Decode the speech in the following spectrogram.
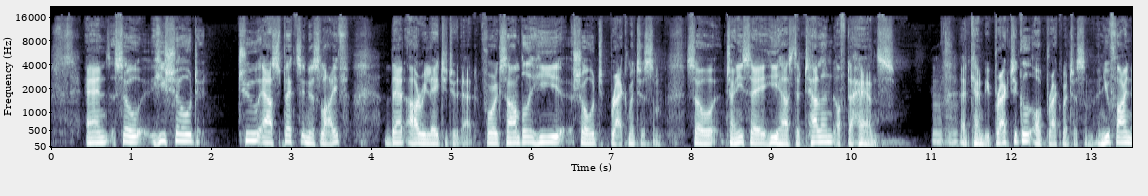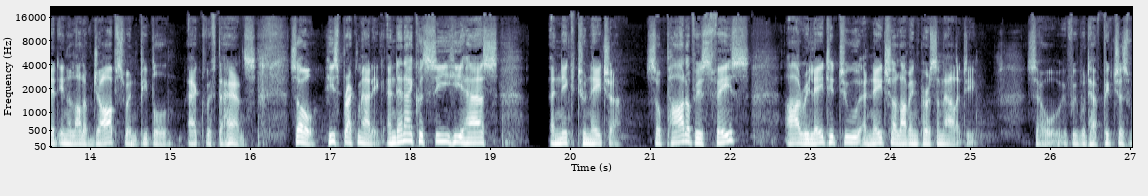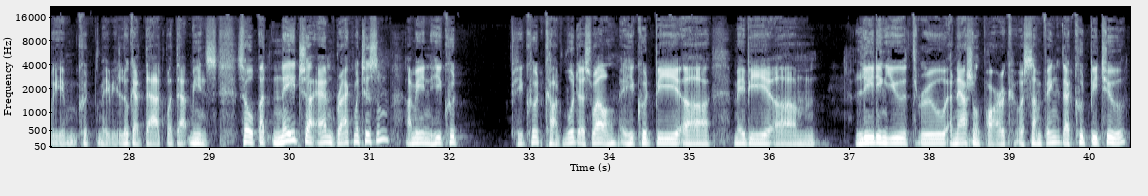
And so he showed two aspects in his life that are related to that. For example, he showed pragmatism. So Chinese say he has the talent of the hands. Mm-hmm. That can be practical or pragmatism. And you find it in a lot of jobs when people act with the hands. So he's pragmatic. And then I could see he has a nick to nature. So part of his face are related to a nature loving personality. So if we would have pictures, we could maybe look at that, what that means. So, but nature and pragmatism, I mean, he could he could cut wood as well. He could be uh, maybe um, leading you through a national park or something. That could be too.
